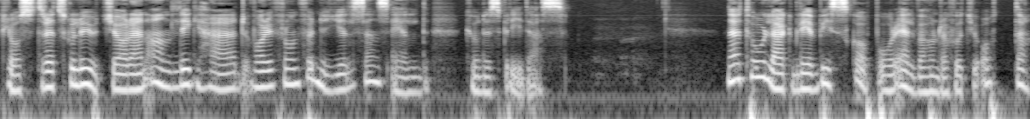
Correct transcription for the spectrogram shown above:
Klostret skulle utgöra en andlig härd varifrån förnyelsens eld kunde spridas. När Torlak blev biskop år 1178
